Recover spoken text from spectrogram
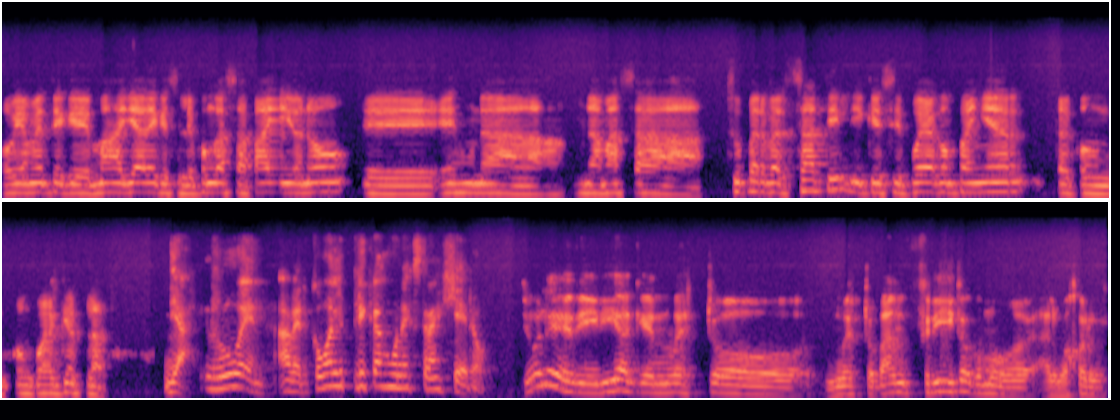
Obviamente que más allá de que se le ponga zapallo o no, eh, es una, una masa súper versátil y que se puede acompañar con, con cualquier plato. Ya, Rubén, a ver, ¿cómo le explicas a un extranjero? Yo le diría que nuestro, nuestro pan frito, como a lo mejor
